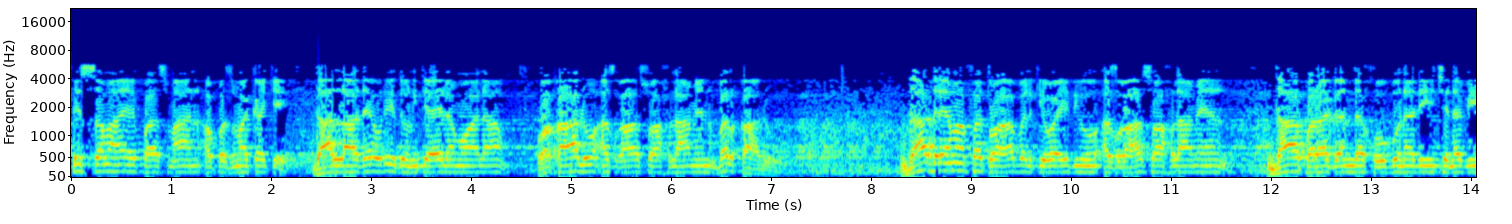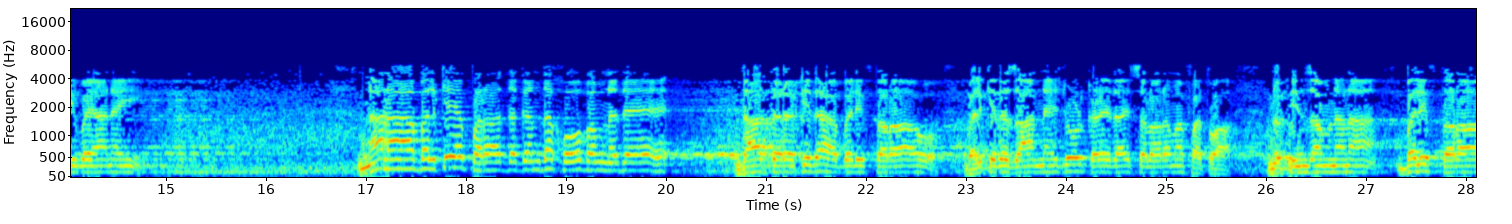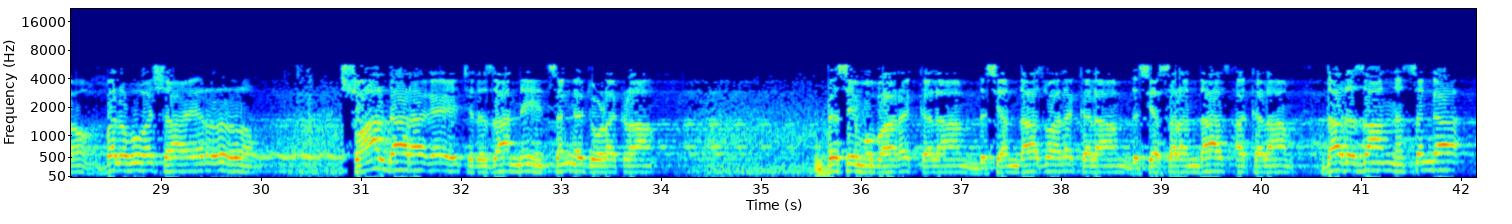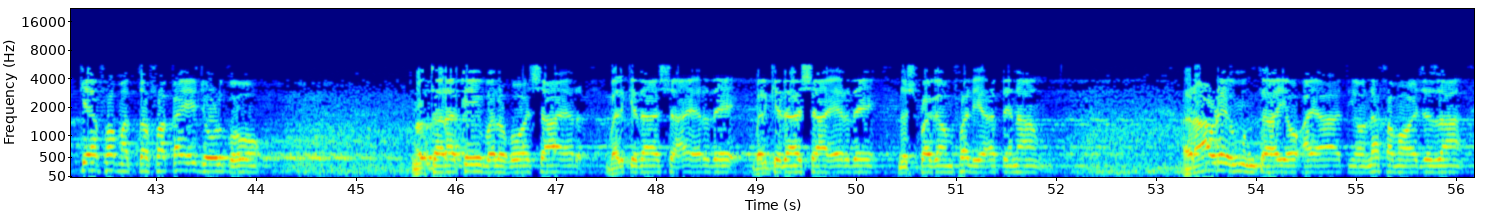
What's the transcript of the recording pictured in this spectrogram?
فی السماء پاسمان او پزماکه کې دا الله دې اوریدونکو علم والا وقالو اصغاث احلام بل قالو دا درېما فتوا بلکې وای دیو اصغاث احلام دا پرګند خوبونه دي چې نبی بیانای نه نه بلکې پر د ګنده خوب هم نه ده دا ترقی دا بل افترا ہو بلکې د ځان نه جوړ کړي دا سلورمه فتوا نو پینځم نه نه بل افترا بل هو شاعر سوال دار هغه چې د ځان نه څنګه جوړ کړه دسه مبارک کلام دسه انداز والا کلام دسه سر انداز ا کلام دا د ځان نه څنګه کیف متفقه جوړ کو نو ترقی بل هو شاعر بلکې دا شاعر دی بلکې دا شاعر دی نشپغم فلیاتنا راوړې مونږ ته یو آیات یو نخ معجزه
